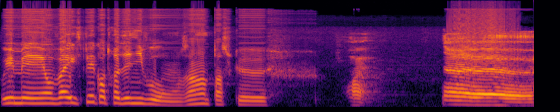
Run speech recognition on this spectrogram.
Oui, mais on va XP contre des niveaux 11, hein, parce que... Ouais. Euh...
